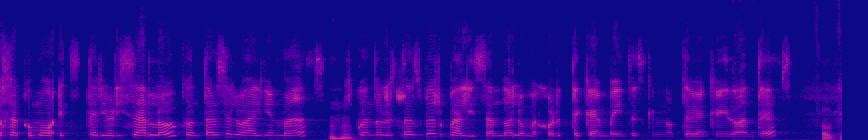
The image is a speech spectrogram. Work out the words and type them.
o sea, como exteriorizarlo, contárselo a alguien más, y cuando lo estás verbalizando, a lo mejor te caen 20 que no te habían caído antes. Ok.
